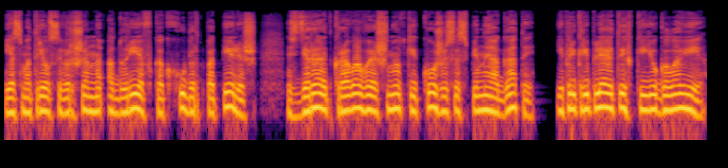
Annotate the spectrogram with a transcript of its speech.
Я смотрел совершенно одурев, как Хуберт Попелиш сдирает кровавые ошметки кожи со спины Агаты и прикрепляет их к ее голове.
